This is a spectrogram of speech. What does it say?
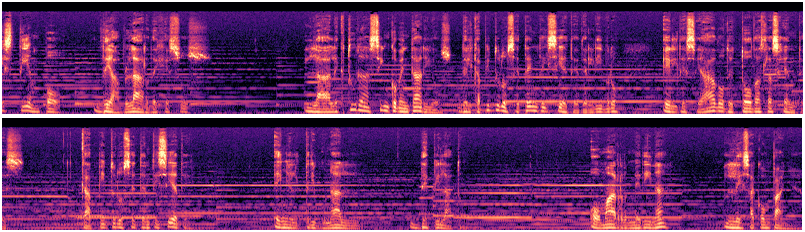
Es tiempo de hablar de Jesús. La lectura sin comentarios del capítulo 77 del libro El deseado de todas las gentes. Capítulo 77. En el tribunal de Pilato. Omar Medina les acompaña.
